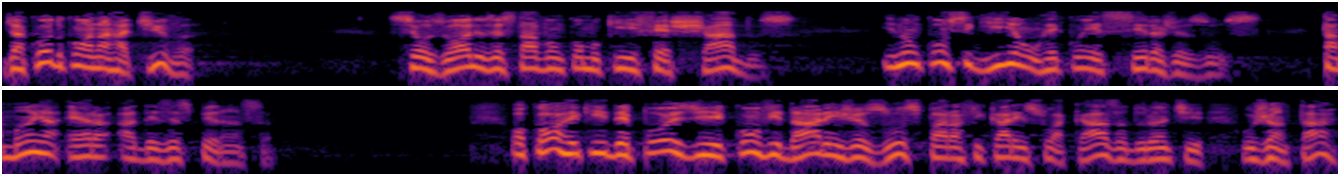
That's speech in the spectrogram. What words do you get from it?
De acordo com a narrativa, seus olhos estavam como que fechados e não conseguiam reconhecer a Jesus. Tamanha era a desesperança. Ocorre que depois de convidarem Jesus para ficar em sua casa durante o jantar,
